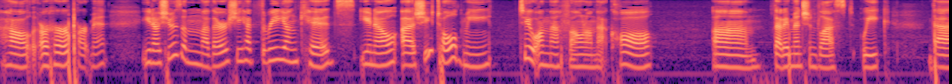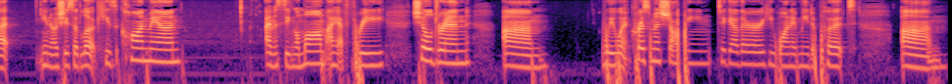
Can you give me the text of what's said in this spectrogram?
how or her apartment. You know, she was a mother. She had three young kids. You know, uh, she told me too on the phone on that call um, that I mentioned last week that you know she said, "Look, he's a con man. I'm a single mom. I have three children. Um, we went Christmas shopping together. He wanted me to put um,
